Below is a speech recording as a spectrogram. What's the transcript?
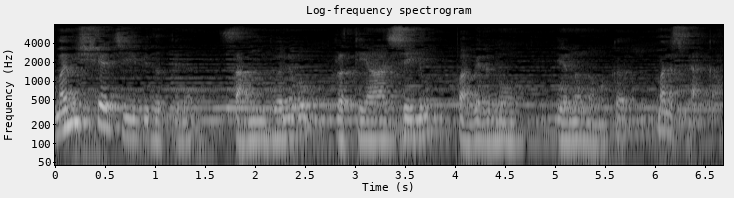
മനുഷ്യ ജീവിതത്തിന് സാന്ത്വനവും പ്രത്യാശയും പകരുന്നു എന്ന് നമുക്ക് മനസ്സിലാക്കാം.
